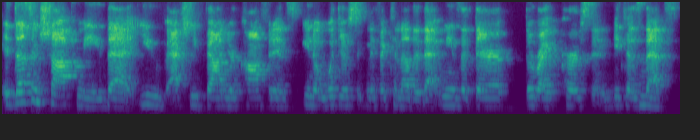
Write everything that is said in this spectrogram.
it doesn't shock me that you've actually found your confidence you know with your significant other that means that they're the right person because mm-hmm. that's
